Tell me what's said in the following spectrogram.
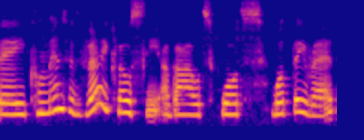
they commented very closely about what what they read.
